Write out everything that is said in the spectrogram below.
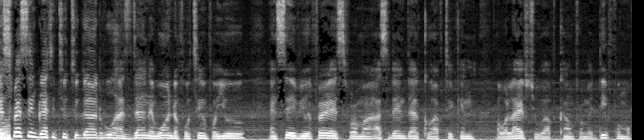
Expressing gratitude to God who has done a wonderful thing for you and save you first from an accident that could have taken our lives should have come from a deep form of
